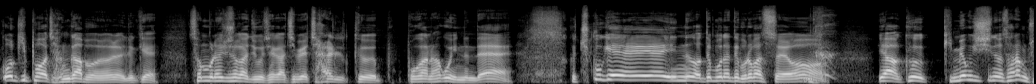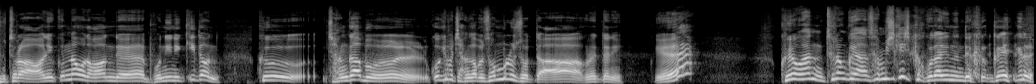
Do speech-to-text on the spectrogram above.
골키퍼 장갑을 이렇게 선물해 주셔가지고 제가 집에 잘 그 보관하고 있는데 그 축구계에 있는 어떤 분한테 물어봤어요. 야, 그 김명지 씨는 사람 좋더라. 아니 끝나고 나왔는데 본인이 끼던 그 장갑을 골키퍼 장갑을 선물로 줬다. 그랬더니 예? 그 형 한 트렁크에 한 30개씩 갖고 다니는데 그, 그 얘기를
